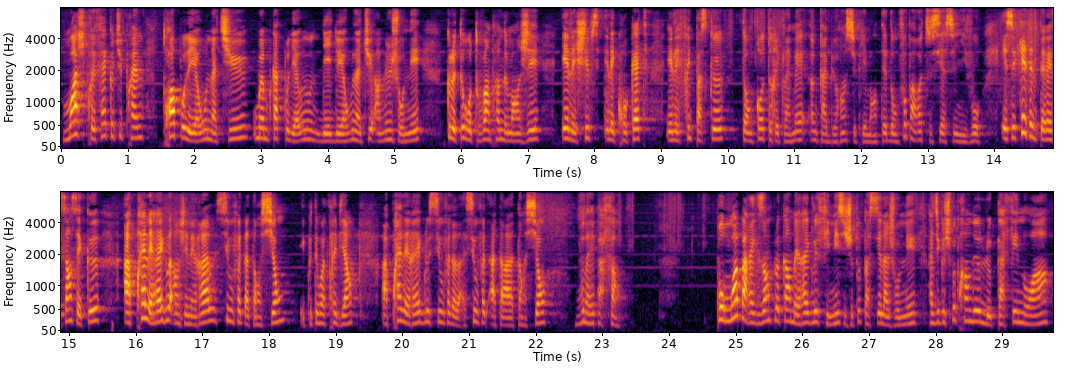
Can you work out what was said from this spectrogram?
Moi, je préfère que tu prennes trois pots de yaourt nature ou même quatre pots de yaourt, de yaourt nature en une journée que de te retrouver en train de manger et les chips et les croquettes et les frites parce que ton corps te réclamait un carburant supplémentaire. Donc, faut pas avoir de souci à ce niveau. Et ce qui est intéressant, c'est que après les règles en général, si vous faites attention, écoutez-moi très bien, après les règles, si vous faites, si vous faites attention, vous n'avez pas faim. Pour moi, par exemple, quand mes règles finissent, je peux passer la journée, c'est-à-dire que je peux prendre le café noir,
